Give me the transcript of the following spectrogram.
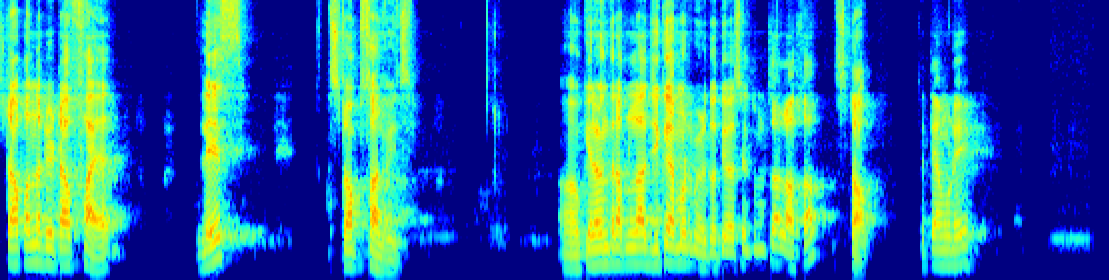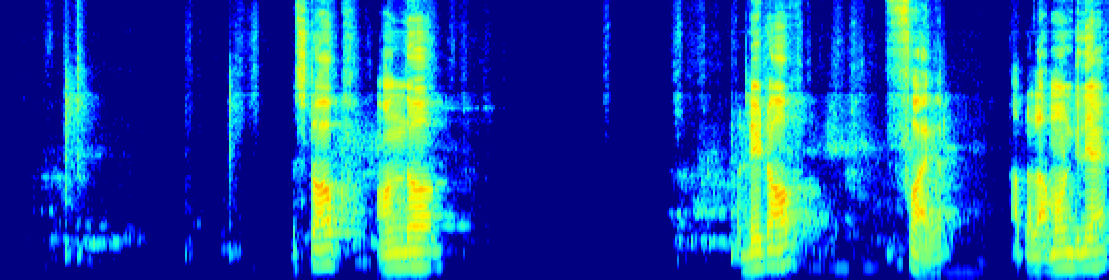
stock on the date of fire less stock salvage केल्यानंतर आपल्याला जे काही अमाऊंट मिळतो ते असेल तुमचा लॉस ऑफ स्टॉक तर त्यामुळे stock on the date of fire आपल्याला अमाऊंट दिली आहे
